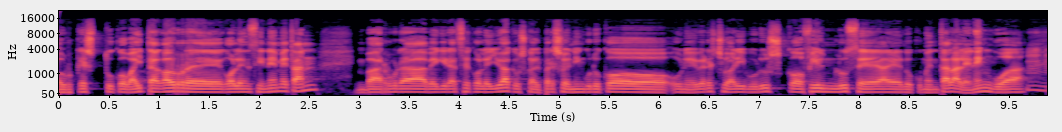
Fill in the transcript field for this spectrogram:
aurkeztuko baita gaur e, golen zinemetan, barrura begiratzeko lehioak Euskal Presoen inguruko unibertsuari buruzko film luze e, dokumentala lehenengoa mm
